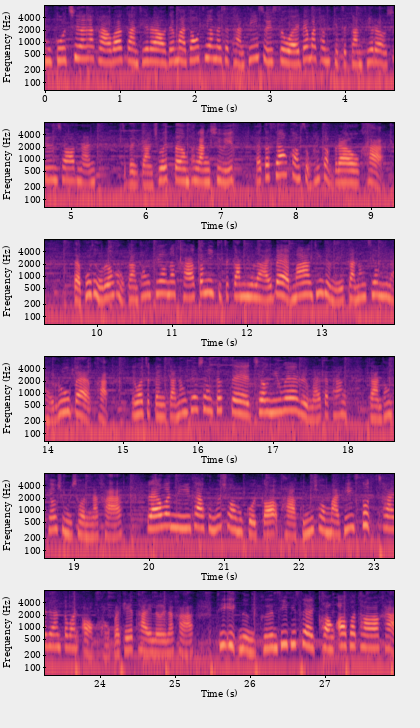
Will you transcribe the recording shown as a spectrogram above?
มกูเชื่อนะคะว่าการที่เราได้มาท่องเที่ยวในสถานที่สวยๆ ได้มาทำกิจกรรมที่เราชื่นชอบนั้น จะเป็นการช่วยเติมพลังชีวิต และก็สร้างความสุขให้กับเราค่ะ แต่พูดถึงเรื่องของการท่องเที่ยวนะคะ ก็มีกิจกรรมอยู่หลายแบบมาก ยิ่งเดี๋ยวนี้การท่องเที่ยวมีหลายรูปแบบค่ะ ไม่ว่าจะเป็นการท่องเที่ยวเชิงเกษตร เชิงนิเวศ หรือแม้กระทั่งการท่องเที่ยวชุมชนนะคะ แล้ววันนี้ค่ะคุณผู้ชมกูดก็พาคุณผู้ชมมาที่สุดชายแดนตะวันออกของประเทศไทยเลยนะคะ ที่อีกหนึ่งพื้นที่พิเศษของอพทค่ะ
